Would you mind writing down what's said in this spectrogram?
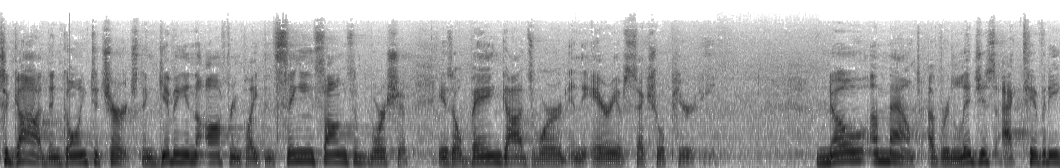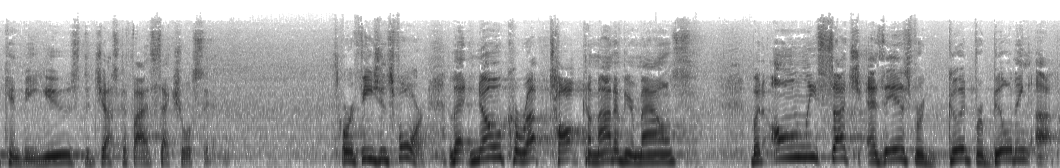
to God than going to church, than giving in the offering plate, than singing songs of worship is obeying God's word in the area of sexual purity. No amount of religious activity can be used to justify sexual sin. Or Ephesians 4 let no corrupt talk come out of your mouths, but only such as is for good for building up.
